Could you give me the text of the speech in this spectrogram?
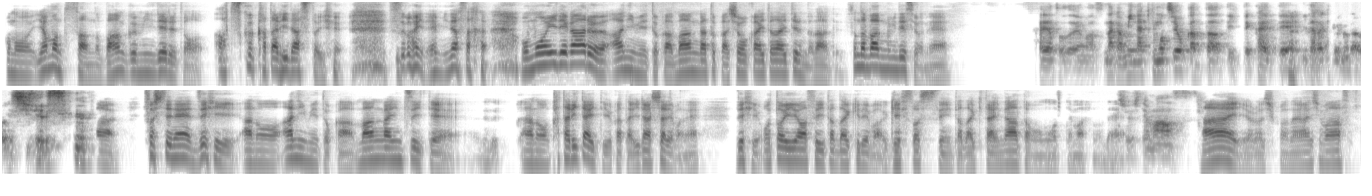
この山本さんの番組に出ると熱く語り出すという、すごいね、皆さん思い入れがあるアニメとか漫画とか紹介いただいてるんだなって、そんな番組ですよね。ありがとうございます。なんかみんな気持ちよかったって言って帰っていただけるのが嬉しいです。はい。そしてね、ぜひ、あの、アニメとか漫画について、あの、語りたいという方いらっしゃればね、ぜひお問い合わせいただければゲスト出演いただきたいなとも思ってますので募。集してます。はい。よろしくお願いします。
